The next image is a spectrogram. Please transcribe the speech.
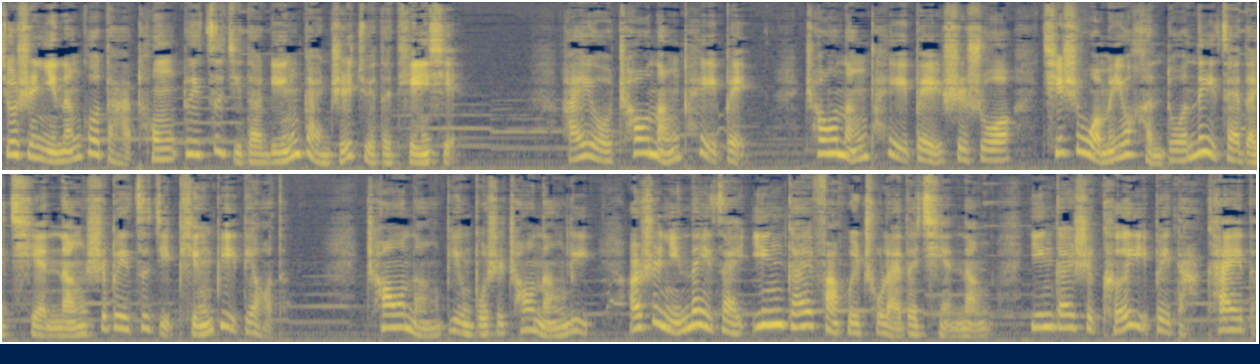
就是你能够打通对自己的灵感直觉的天线，还有超能配备。超能配备是说，其实我们有很多内在的潜能是被自己屏蔽掉的。超能并不是超能力，而是你内在应该发挥出来的潜能，应该是可以被打开的。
